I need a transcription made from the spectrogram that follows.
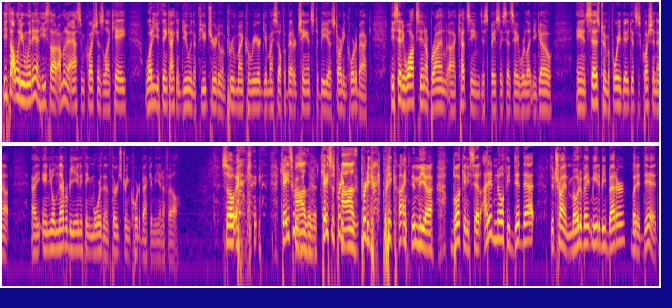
he thought when he went in, he thought I'm going to ask him questions like, "Hey, what do you think I can do in the future to improve my career, give myself a better chance to be a starting quarterback?" He said he walks in, O'Brien uh, cuts him, just basically says, "Hey, we're letting you go," and says to him before he gets his question out, uh, "And you'll never be anything more than a third string quarterback in the NFL." So Case was Positive. Case was pretty Positive. pretty pretty kind in the uh, book, and he said, "I didn't know if he did that to try and motivate me to be better, but it did."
